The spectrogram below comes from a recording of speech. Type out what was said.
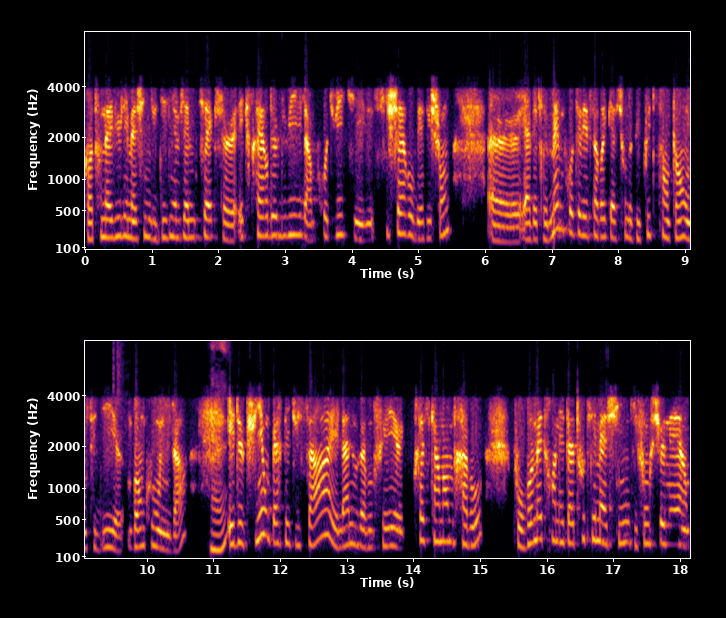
Quand on a vu les machines du 19e siècle extraire de l'huile, un produit qui est si cher au berrichon, euh, et avec le même procédé de fabrication depuis plus de 100 ans, on s'est dit, banco, on y va. Et depuis, on perpétue ça. Et là, nous avons fait euh, presque un an de travaux pour remettre en état toutes les machines qui fonctionnaient un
